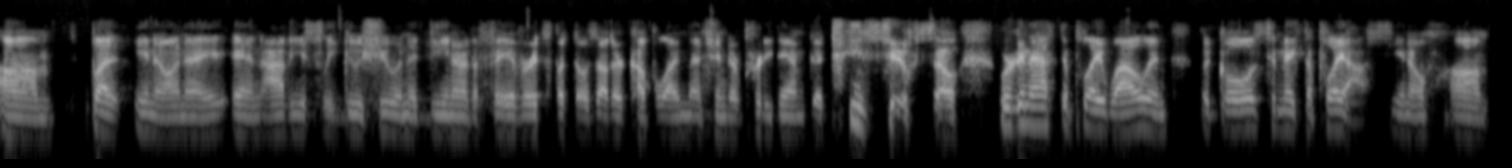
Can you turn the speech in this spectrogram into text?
Um, but you know, and I and obviously Gushue and Edin are the favorites, but those other couple I mentioned are pretty damn good teams too. So we're gonna have to play well, and the goal is to make the playoffs. You know, um,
